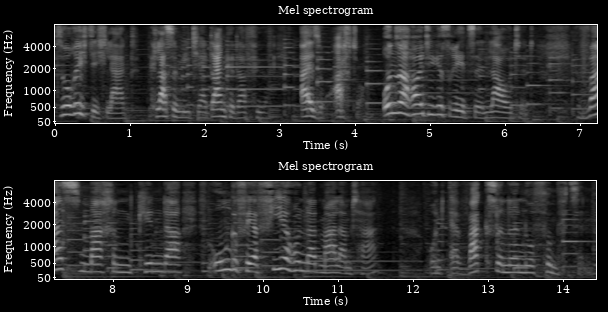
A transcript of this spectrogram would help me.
so richtig lagt. Klasse, Mietja, danke dafür. Also, Achtung, unser heutiges Rätsel lautet, was machen Kinder ungefähr 400 Mal am Tag und Erwachsene nur 15 Mal?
